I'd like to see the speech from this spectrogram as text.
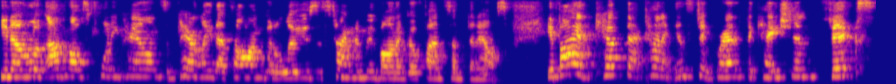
You know, look, I've lost 20 pounds. Apparently, that's all I'm going to lose. It's time to move on and go find something else. If I had kept that kind of instant gratification fix,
